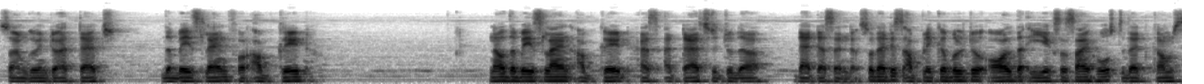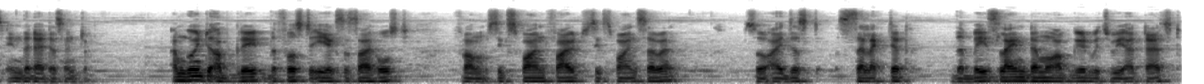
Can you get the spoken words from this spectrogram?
So I'm going to attach the baseline for upgrade. Now the baseline upgrade has attached to the data center. So that is applicable to all the EXSI host that comes in the data center. I'm going to upgrade the first EXSI host from 6.5 to 6.7 so I just selected the baseline demo upgrade which we attached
